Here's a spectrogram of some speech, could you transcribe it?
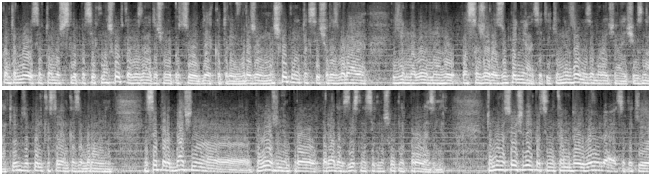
контролюється в тому числі по цих маршрутках. Ви знаєте, що вони працюють декотрі в режимі маршрутного таксі, що дозволяє їм на вимогу пасажира зупинятися тільки не в зоні забороняючих знаків, зупинка стоянка заборонена. І це передбачено е, положенням про порядок здійснення цих маршрутних перевезеннях. Тому на сьогоднішній день працівниками ДОІ виявляються такі е,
